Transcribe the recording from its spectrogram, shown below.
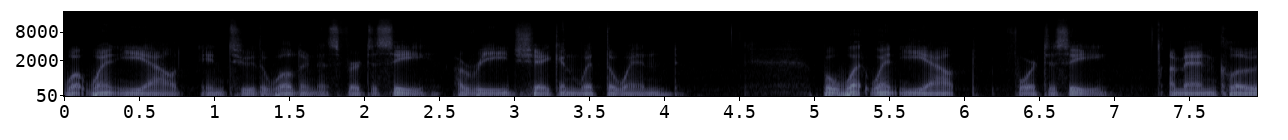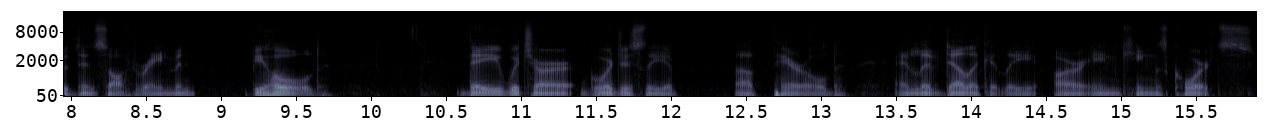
What went ye out into the wilderness for to see? A reed shaken with the wind? But what went ye out for to see? A man clothed in soft raiment? Behold, they which are gorgeously apparelled and live delicately are in king's courts.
